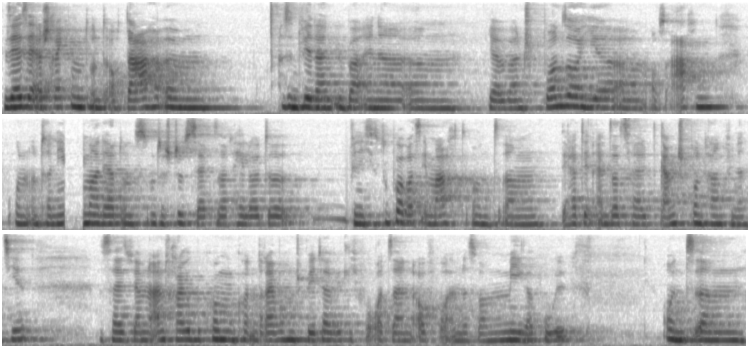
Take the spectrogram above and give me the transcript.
sehr, sehr erschreckend und auch da ähm, sind wir dann über eine, ähm, ja, über einen Sponsor hier ähm, aus Aachen und ein Unternehmer, der hat uns unterstützt, der hat gesagt, hey Leute, finde ich super, was ihr macht und ähm, der hat den Einsatz halt ganz spontan finanziert. Das heißt, wir haben eine Anfrage bekommen und konnten drei Wochen später wirklich vor Ort sein und aufräumen. Das war mega cool. Und ähm,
